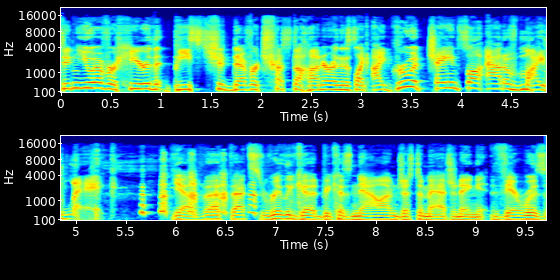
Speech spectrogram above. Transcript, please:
Didn't you ever hear that beasts should never trust a hunter? And then it's like, I grew a chainsaw out of my leg. Yeah, that that's really good because now I'm just imagining there was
